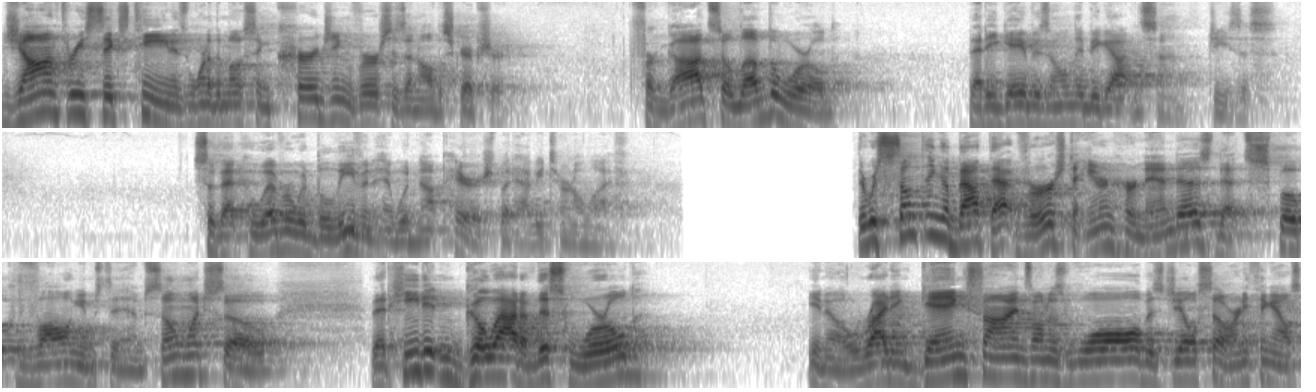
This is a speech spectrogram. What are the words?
John 3:16 is one of the most encouraging verses in all the scripture. For God so loved the world that he gave his only begotten Son, Jesus. so that whoever would believe in him would not perish but have eternal life. There was something about that verse to Aaron Hernandez that spoke volumes to him, so much so that he didn't go out of this world, you know, writing gang signs on his wall of his jail cell or anything else.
